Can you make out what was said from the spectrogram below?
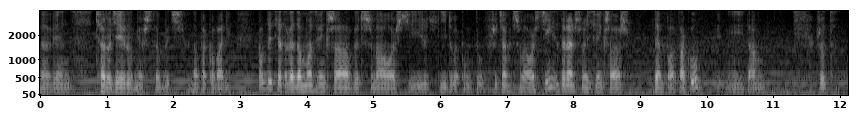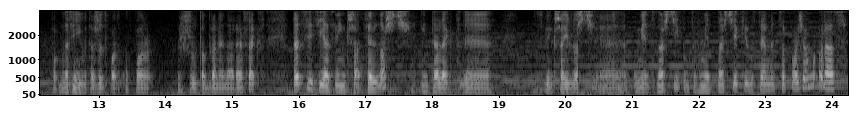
e, więc czarodzieje również chcą być napakowani. Kondycja to wiadomo, zwiększa wytrzymałość i liczbę punktów życia wytrzymałości. Zręczność zwiększa tempo ataku i tam rzut, nazwijmy to rzut odpor, rzut obrony na refleks. Precyzja zwiększa celność, intelekt yy, zwiększa ilość yy, umiejętności, punktów umiejętności, jakie dostajemy co poziom oraz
